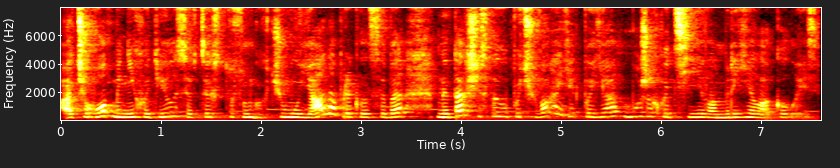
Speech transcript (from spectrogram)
а чого б мені хотілося в цих стосунках? Чому я, наприклад, себе не так щасливо почуваю, якби я може хотіла, мріяла колись.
